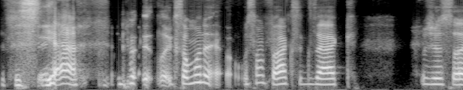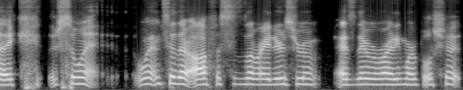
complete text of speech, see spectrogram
It's just yeah, like someone, some Fox exec was just like, just went went into their offices, the writers' room, as they were writing more bullshit.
